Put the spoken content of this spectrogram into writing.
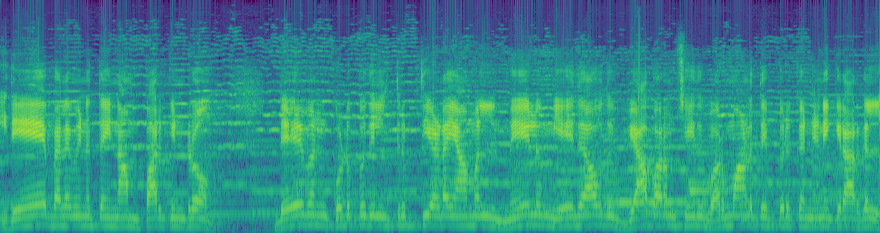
இதே பலவீனத்தை நாம் பார்க்கின்றோம். தேவன் கொடுப்பதில் திருப்தி அடையாமல் மேலும் ஏதாவது வியாபாரம் செய்து வருமானத்தை பெருக்க நினைக்கிறார்கள்.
